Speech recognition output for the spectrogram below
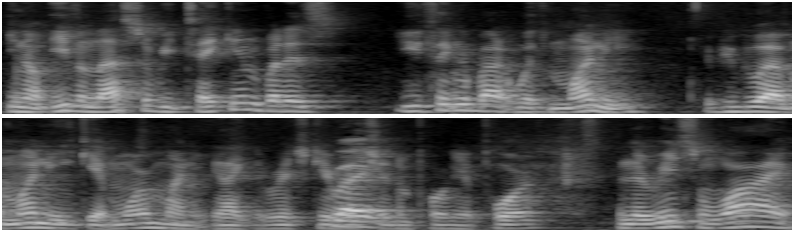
you know, even less will be taken. But it's, you think about it with money, the people who have money get more money. Like, the rich get Right. richer and the poor get poor. And the reason why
